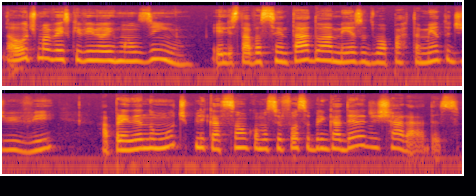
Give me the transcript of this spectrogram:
Da última vez que vi meu irmãozinho, ele estava sentado à mesa do apartamento de Vivi, aprendendo multiplicação como se fosse brincadeira de charadas.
